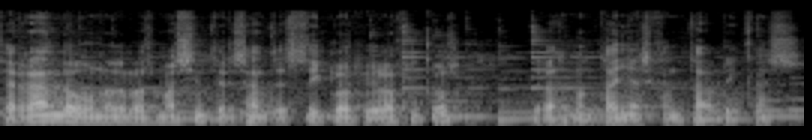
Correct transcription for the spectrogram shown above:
cerrando uno de los más interesantes ciclos biológicos de las montañas cantábricas.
